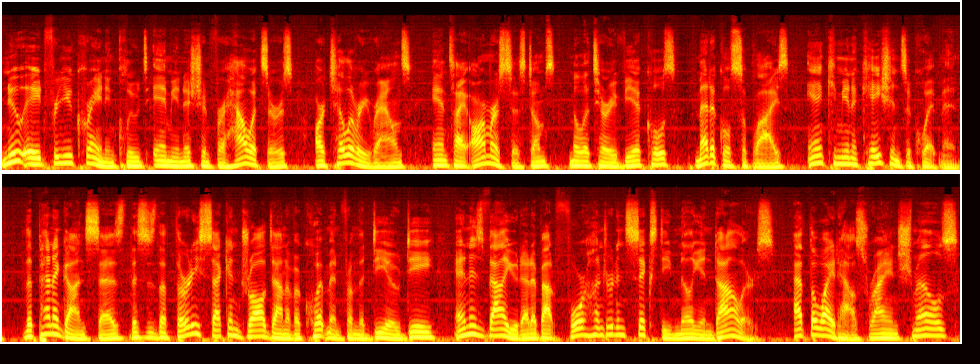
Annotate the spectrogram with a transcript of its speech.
new aid for Ukraine includes ammunition for howitzers, artillery rounds, anti armor systems, military vehicles, medical supplies, and communications equipment. The Pentagon says this is the 32nd drawdown of equipment from the DoD and is valued at about $460 million. At the White House, Ryan Schmelz,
